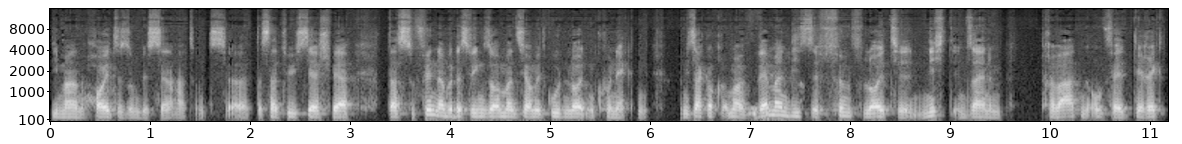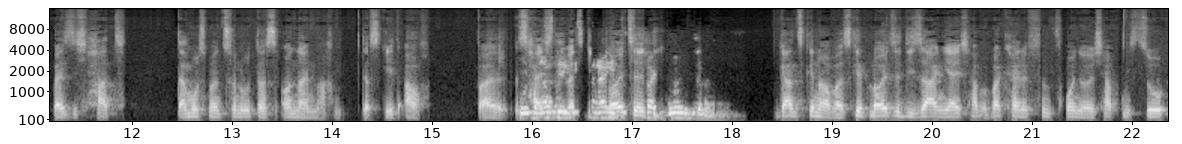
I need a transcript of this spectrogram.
die man heute so ein bisschen hat. Und äh, das ist natürlich sehr schwer, das zu finden, aber deswegen soll man sich auch mit guten Leuten connecten. Und ich sage auch immer, wenn man diese fünf Leute nicht in seinem privaten Umfeld direkt bei sich hat, da muss man zur Not das online machen. Das geht auch. Weil es heißt, es gibt Leute, die, ganz genau, weil es gibt Leute, die sagen, ja, ich habe aber keine fünf Freunde oder ich habe nicht so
